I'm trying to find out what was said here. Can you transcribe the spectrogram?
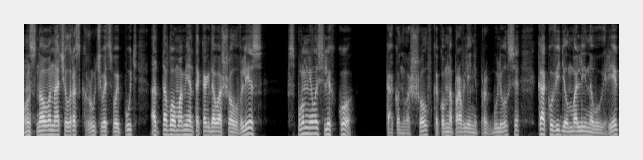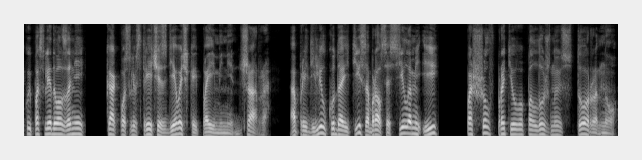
Он снова начал раскручивать свой путь от того момента, когда вошел в лес. Вспомнилось легко, как он вошел, в каком направлении прогуливался, как увидел Малиновую реку и последовал за ней, как после встречи с девочкой по имени Джарра определил, куда идти, собрался силами и пошел в противоположную сторону,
